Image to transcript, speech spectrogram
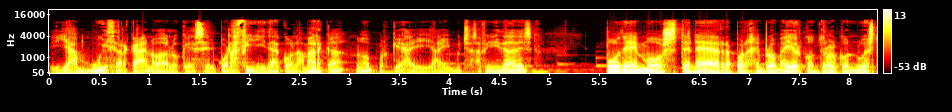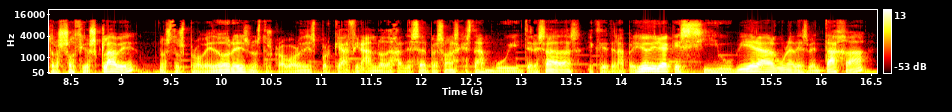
ya muy cercano a lo que es el, por afinidad con la marca, ¿no? porque hay, hay muchas afinidades. Podemos tener, por ejemplo, mayor control con nuestros socios clave, nuestros proveedores, nuestros colaboradores, porque al final no dejan de ser personas que están muy interesadas, etc. Pero yo diría que si hubiera alguna desventaja,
